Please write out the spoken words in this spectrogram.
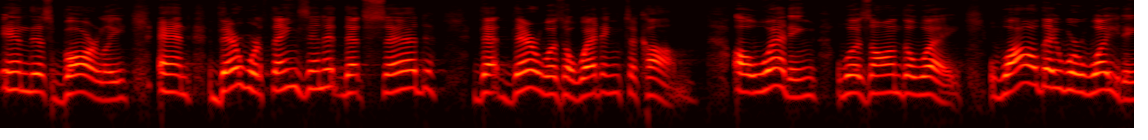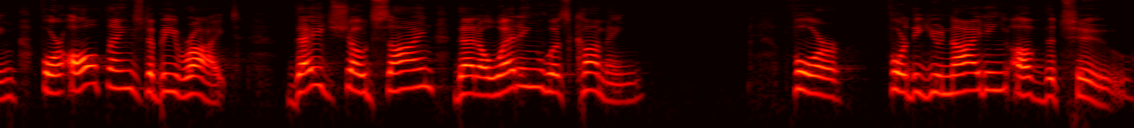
in this barley. And there were things in it that said that there was a wedding to come. A wedding was on the way. While they were waiting for all things to be right, they showed sign that a wedding was coming for for the uniting of the two.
